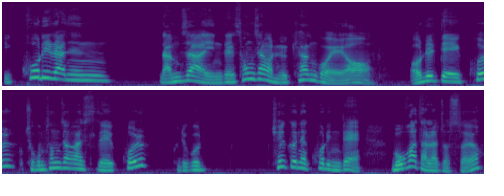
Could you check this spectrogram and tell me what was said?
이 콜이라는 남자아이인데 성장을 이렇게 한 거예요. 어릴 때의 콜, 조금 성장했을 때의 콜, 그리고 최근의 콜인데 뭐가 달라졌어요?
